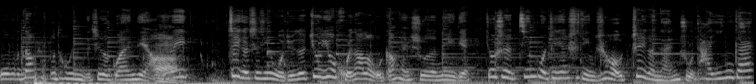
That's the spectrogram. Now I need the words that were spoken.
我我倒是不同意你的这个观点啊，啊因为这个事情，我觉得就又回到了我刚才说的那一点，就是经过这件事情之后，这个男主他应该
